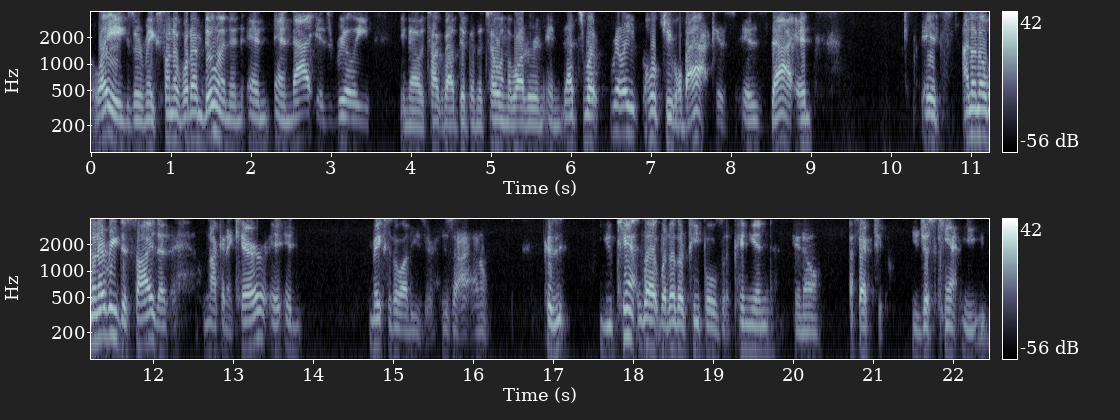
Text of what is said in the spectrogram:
legs or makes fun of what I'm doing? And and and that is really you know talk about dipping the toe in the water and, and that's what really holds people back is is that and it's I don't know. Whenever you decide that I'm not going to care, it, it, makes it a lot easier. You just I, I don't because you can't let what other people's opinion you know affect you. You just can't. You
